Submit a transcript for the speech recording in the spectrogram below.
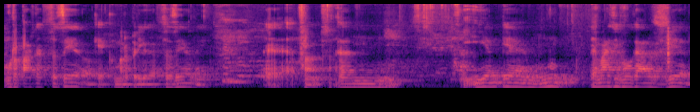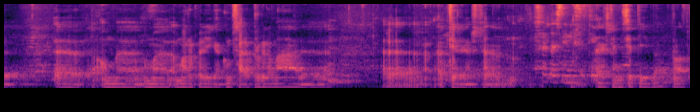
um rapaz deve fazer ou o que é que uma rapariga deve fazer. E, uhum. uh, pronto. Um, e é, é, é mais divulgar ver uh, uma, uma, uma rapariga a começar a programar, uh, a ter esta, esta iniciativa. Esta iniciativa pronto.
